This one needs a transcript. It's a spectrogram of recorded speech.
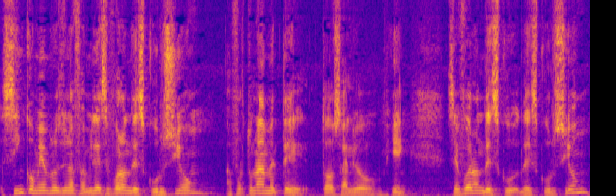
cinco miembros de una familia se fueron de excursión, afortunadamente todo salió bien, se fueron de, excursión,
